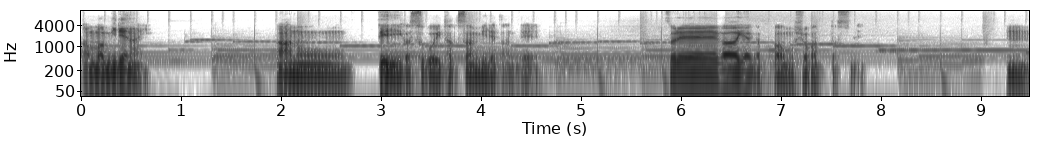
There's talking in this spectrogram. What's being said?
あんま見れない、あのデリーがすごいたくさん見れたんで、それがやっぱ面白かったですね。うん。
